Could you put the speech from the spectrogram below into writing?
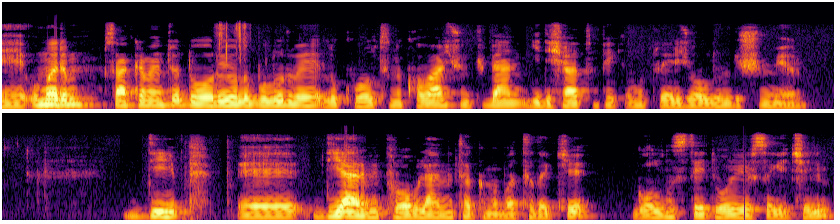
e, umarım Sacramento doğru yolu bulur ve Luke Walton'u kovar çünkü ben gidişatın pek umut verici olduğunu düşünmüyorum. Deyip e, diğer bir problemli takımı batıdaki Golden State Warriors'a geçelim.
